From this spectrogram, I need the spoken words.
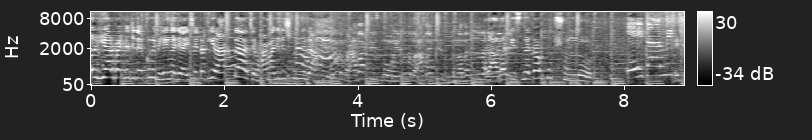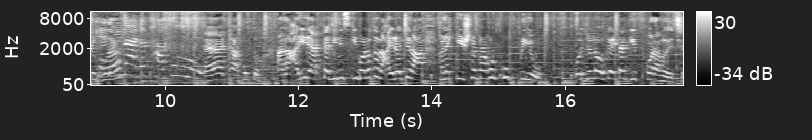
তোর হেয়ার ব্যাগটা যদি এক্ষুনি ভেঙে যায় সেটা কি রাখতে আছে? ভাঙা জিনিস কোনদিন রাখতে রাধা কৃষ্ণটাও খুব সুন্দর। একটু ঘোড়া? না এটা ঠাকুর। হ্যাঁ ঠাকুর তো। আর রায়ের একটা জিনিস কি বলো তো রায়ের হচ্ছে রা- মানে কৃষ্ণ ঠাকুর খুব প্রিয়। ওর জন্য ওকে এটা গিফট করা হয়েছে।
